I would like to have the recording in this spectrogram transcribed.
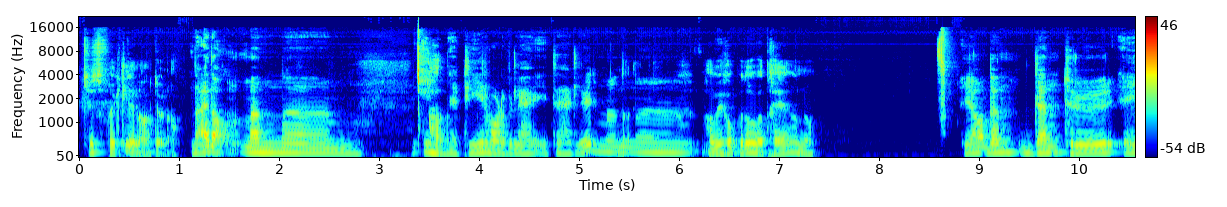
Ikke så fryktelig langt unna. Nei da, men uh, innertier var det vel ikke heller. Men uh, Har vi hoppet over treeren nå? ja, den, den tror jeg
